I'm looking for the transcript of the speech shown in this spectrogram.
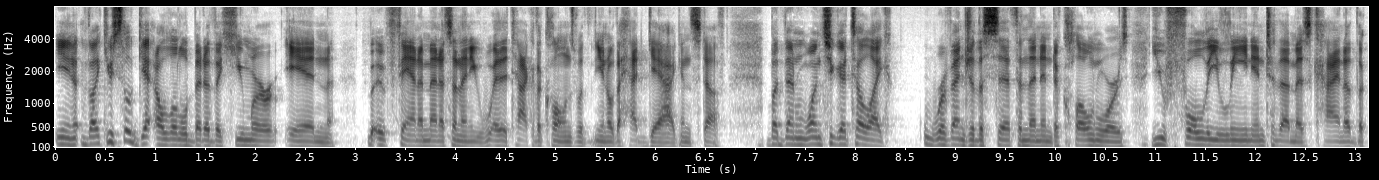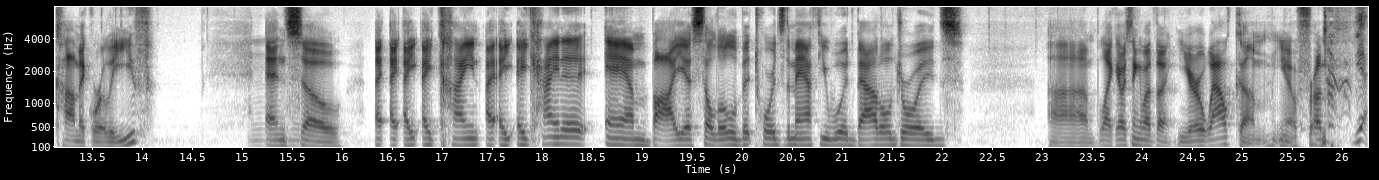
you know, like you still get a little bit of the humor in uh, Phantom Menace, and then you Attack of the Clones with you know the head gag and stuff. But then once you get to like Revenge of the Sith and then into Clone Wars, you fully lean into them as kind of the comic relief and so I, I, I kind I, I kind of am biased a little bit towards the Matthew Wood battle droids. Um, like I was thinking about the "You're welcome," you know, from Yeah.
